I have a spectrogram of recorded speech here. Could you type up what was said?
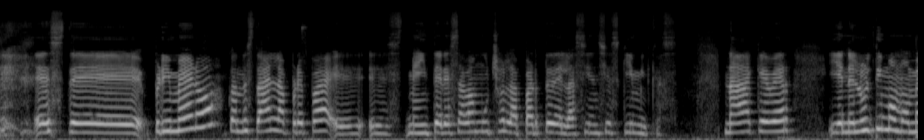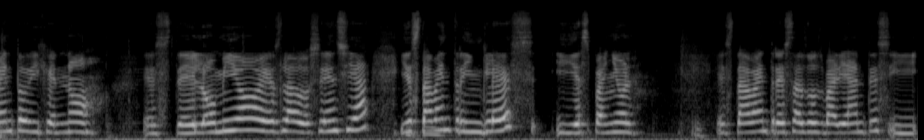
Este, primero, cuando estaba en la prepa, eh, me interesaba mucho la parte de las ciencias químicas. Nada que ver. Y en el último momento dije, no, este, lo mío es la docencia y estaba entre inglés y español. Estaba entre esas dos variantes y,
